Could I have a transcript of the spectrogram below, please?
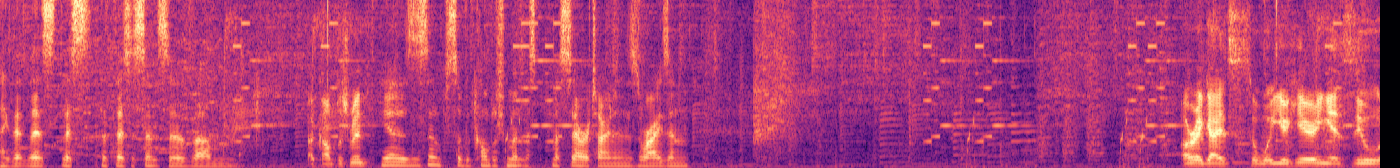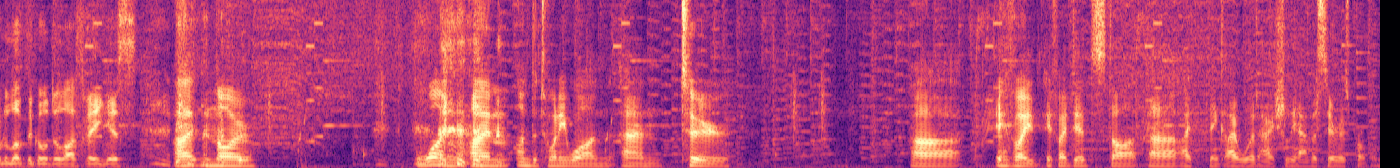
Like that there's there's there's a sense of um Accomplishment. yeah, there's a sense of accomplishment, my- serotonin is rising. All right, guys. So what you're hearing is Zoo would love to go to Las Vegas. I no. One, I'm under 21, and two, uh, if I if I did start, uh, I think I would actually have a serious problem.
